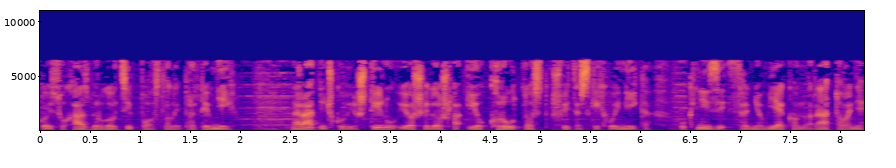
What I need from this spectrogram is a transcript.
koji su Habsburgovci poslali protiv njih. Na ratničku vještinu još je došla i okrutnost švicarskih vojnika. U knjizi Srednjovjekovno ratovanje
